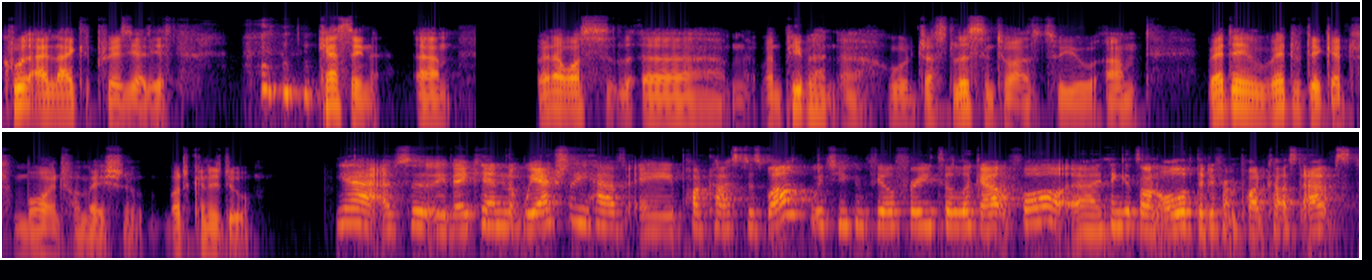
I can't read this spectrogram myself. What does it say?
cool. I like crazy ideas. Kathleen, um, when I was uh, when people uh, who just listen to us to you, um, where they where do they get more information? What can they do? Yeah, absolutely. They can. We actually have a podcast as well, which you can feel free to look out for. Uh, I think it's on all of the different podcast apps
